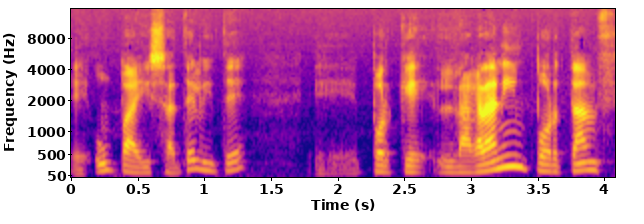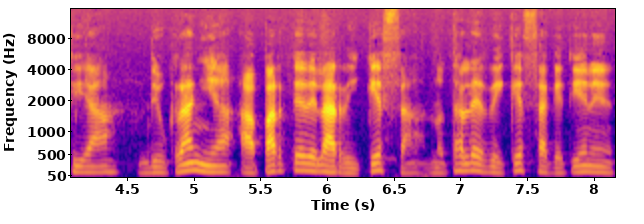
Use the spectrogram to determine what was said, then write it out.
eh, un país satélite, eh, porque la gran importancia de Ucrania, aparte de la riqueza, notable riqueza que tiene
